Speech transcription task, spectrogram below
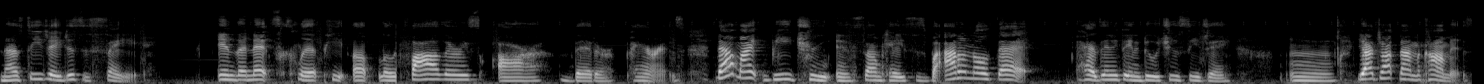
Now, CJ, this is sad. In the next clip, he uploaded, fathers are better parents. That might be true in some cases, but I don't know if that has anything to do with you, CJ. Mm. Y'all drop down in the comments.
